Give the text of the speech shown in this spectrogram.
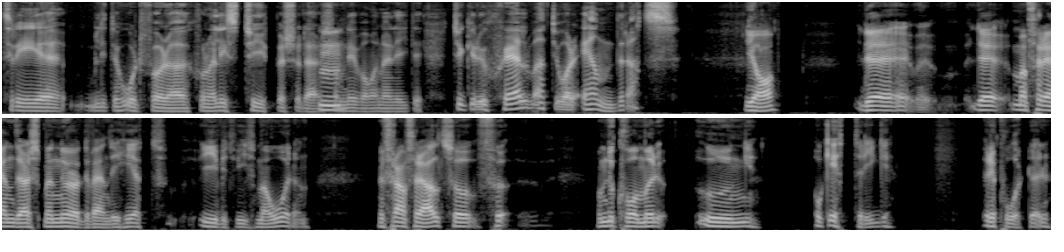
tre lite hårdföra journalisttyper sådär mm. som ni var när ni gick dit. Tycker du själv att du har ändrats? Ja, det, det, man förändras med nödvändighet givetvis med åren. Men framförallt så för, om du kommer ung och ettrig reporter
